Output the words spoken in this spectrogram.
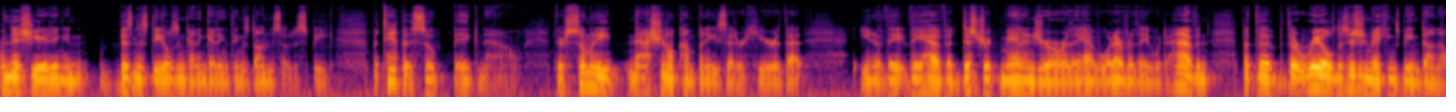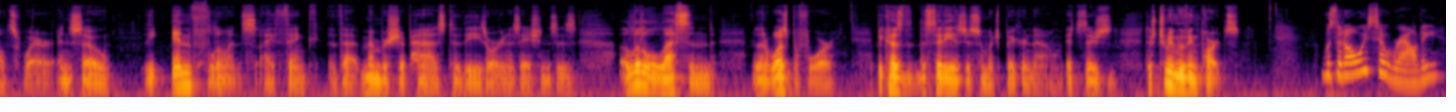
initiating in business deals and kind of getting things done, so to speak. But Tampa is so big now. There's so many national companies that are here that you know they, they have a district manager or they have whatever they would have and but the the real decision making is being done elsewhere. And so the influence I think that membership has to these organizations is a little lessened than it was before because the city is just so much bigger now. It's there's there's too many moving parts. Was it always so rowdy?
